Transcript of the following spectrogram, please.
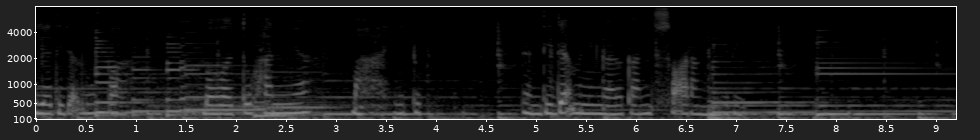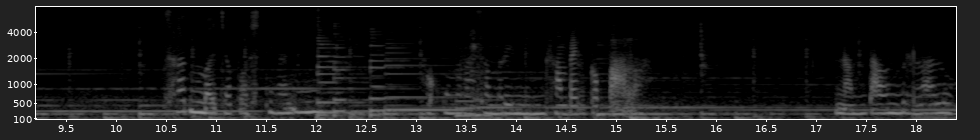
dia tidak lupa bahwa Tuhannya maha hidup dan tidak meninggalkan seorang diri. Saat membaca postingan ini, aku merasa merinding sampai ke kepala. Enam tahun berlalu,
